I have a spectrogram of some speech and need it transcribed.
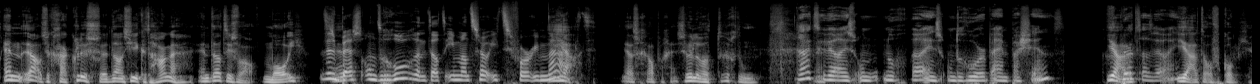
En ja, als ik ga klussen, dan zie ik het hangen. En dat is wel mooi. Het is hè? best ontroerend dat iemand zoiets voor u maakt. Ja, dat is grappig. Hè? Ze willen wat terug doen. Raakt u wel eens on- nog wel eens ontroerd bij een patiënt? Ja, Gebeurt dat wel eens? Ja, het overkomt je.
